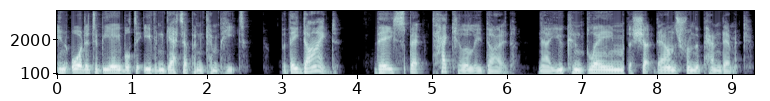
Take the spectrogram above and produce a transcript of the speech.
in order to be able to even get up and compete. But they died. They spectacularly died. Now, you can blame the shutdowns from the pandemic,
